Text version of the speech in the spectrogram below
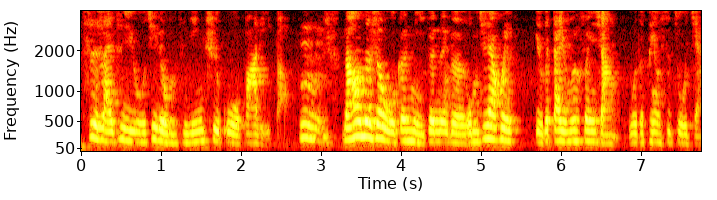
是来自于，我记得我们曾经去过巴厘岛，嗯，然后那时候我跟你跟那个，我们接下来会有个单元会分享，我的朋友是作家，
